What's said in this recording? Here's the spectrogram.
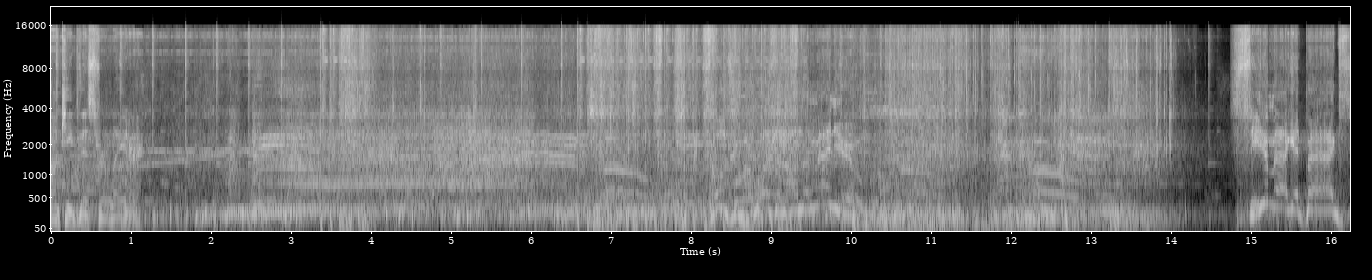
I'll keep this for later. Told you it wasn't on the menu! See you, maggot bags!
